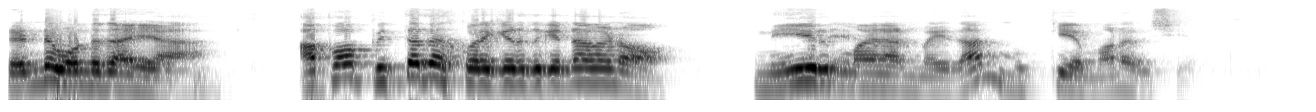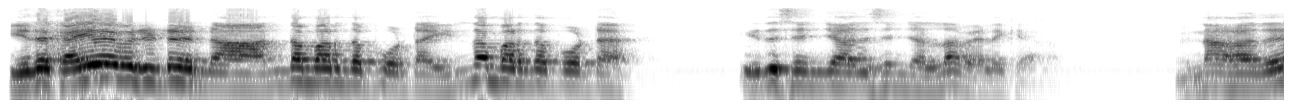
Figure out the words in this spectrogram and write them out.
ரெண்டும் ஒன்று தான் ஐயா. அப்போ பித்தத்தை குறைக்கிறதுக்கு என்ன வேணும்? நீர் மேலாண்மை தான் முக்கியமான விஷயம். இதை கையில விட்டுட்டு நான் அந்த மருந்தை போட்டேன் இந்த மருந்தை போட்டேன். இது செஞ்சேன் அது செஞ்செல்லாம் வேலைக்கு ஆகாது. என்ன ஆகாது?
